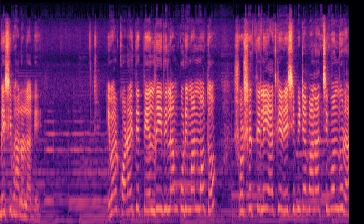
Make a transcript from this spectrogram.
বেশি ভালো লাগে। এবার কড়াইতে তেল দিয়ে দিলাম পরিমাণ মতো। সর্ষের তেলেই আজকে রেসিপিটা বানাচ্ছি বন্ধুরা।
